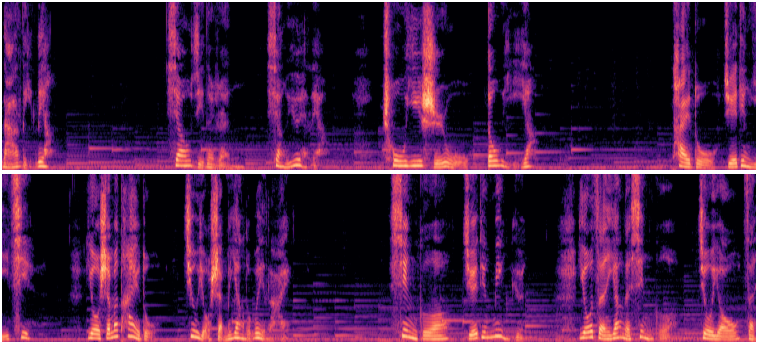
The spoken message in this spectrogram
哪里亮；消极的人像月亮，初一十五都一样。态度决定一切，有什么态度？就有什么样的未来。性格决定命运，有怎样的性格，就有怎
